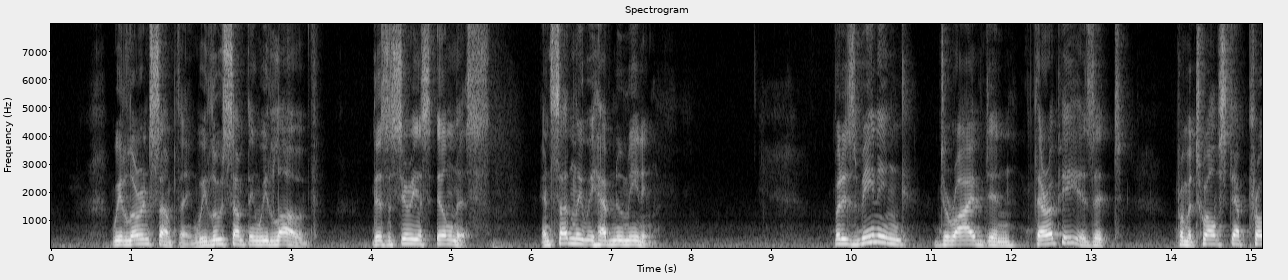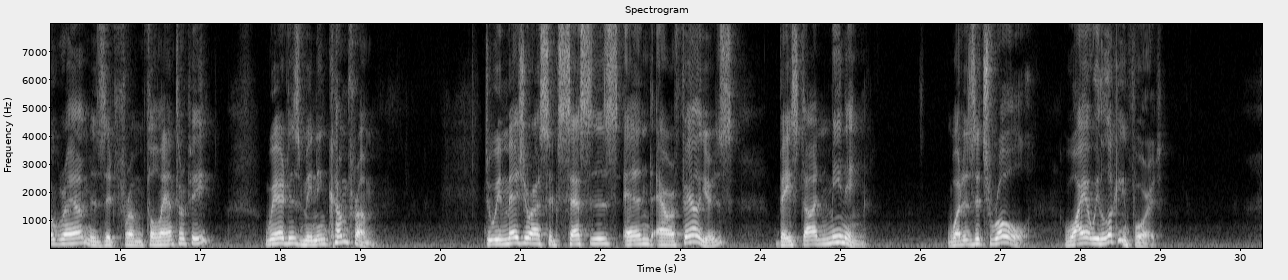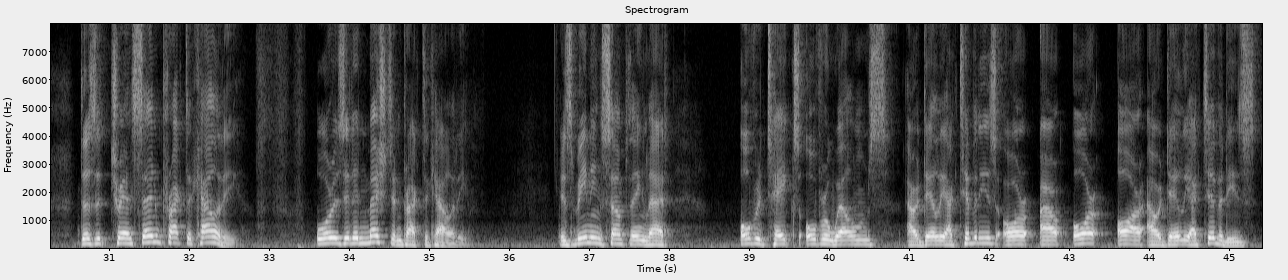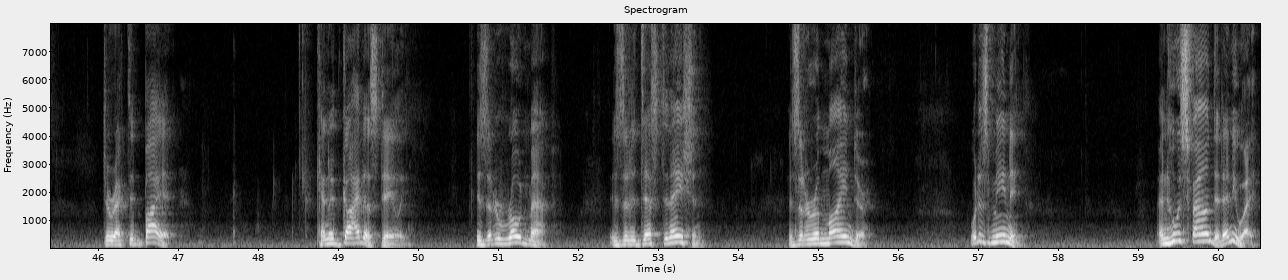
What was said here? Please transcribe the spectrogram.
We learn something, we lose something we love, there's a serious illness, and suddenly we have new meaning. But is meaning derived in therapy? Is it from a 12 step program? Is it from philanthropy? Where does meaning come from? Do we measure our successes and our failures based on meaning? What is its role? Why are we looking for it? Does it transcend practicality? Or is it enmeshed in practicality? Is meaning something that overtakes, overwhelms our daily activities, or, our, or are our daily activities directed by it? Can it guide us daily? Is it a roadmap? Is it a destination? Is it a reminder? What is meaning? And who's found it anyway?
